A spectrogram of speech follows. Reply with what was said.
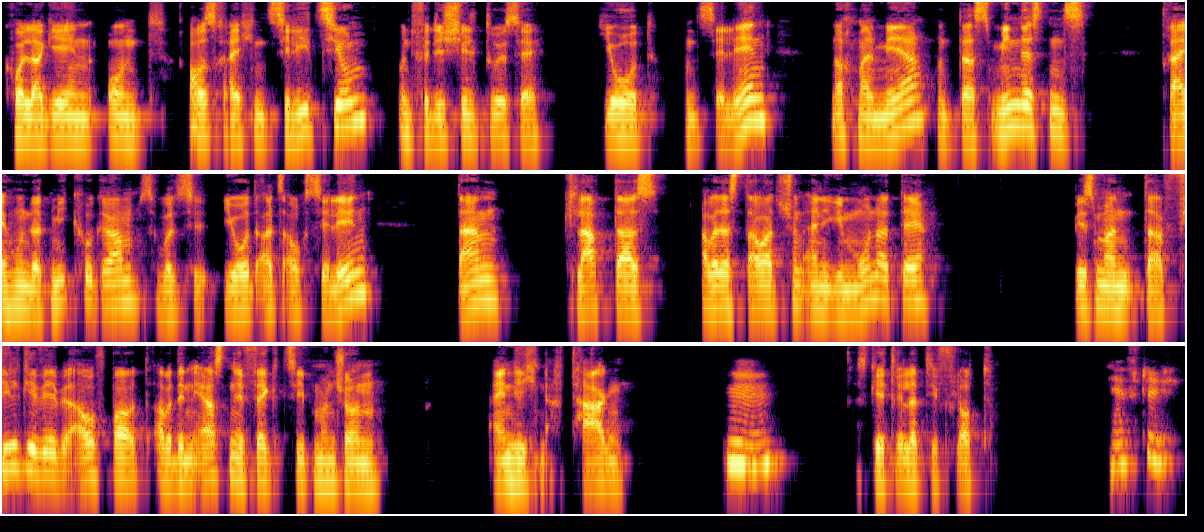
Kollagen und ausreichend Silizium und für die Schilddrüse Jod und Selen. Nochmal mehr und das mindestens 300 Mikrogramm, sowohl Jod als auch Selen, dann klappt das, aber das dauert schon einige Monate, bis man da viel Gewebe aufbaut, aber den ersten Effekt sieht man schon eigentlich nach Tagen. Mhm. Das geht relativ flott. Heftig.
